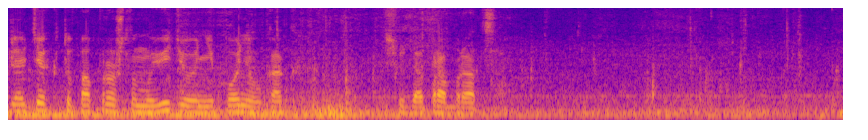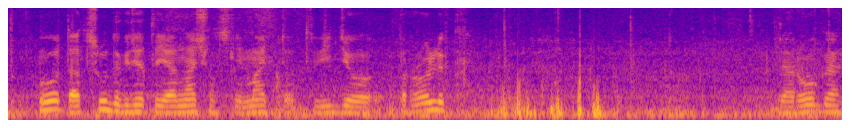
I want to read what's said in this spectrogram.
Для тех, кто по прошлому видео не понял, как сюда пробраться. Вот отсюда где-то я начал снимать тот видеоролик. Дорога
